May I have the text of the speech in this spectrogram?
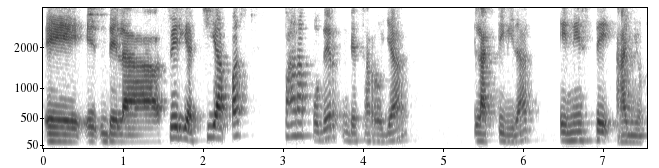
eh, eh, de la feria Chiapas para poder desarrollar la actividad en este año.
